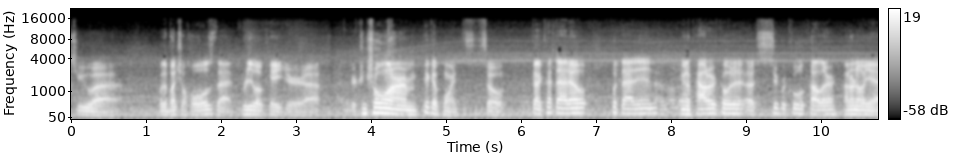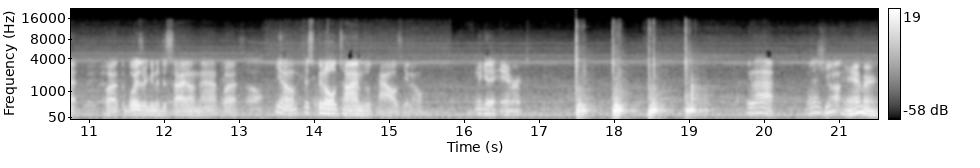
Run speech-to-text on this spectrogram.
to uh, with a bunch of holes that relocate your uh, your control arm pickup points. So gotta cut that out, put that in. I'm gonna powder coat it a super cool color. I don't know yet, but the boys are gonna decide on that. But you know, just good old times with pals, you know. Let me get a hammer. Look at that. Nice Cheap job. hammer.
